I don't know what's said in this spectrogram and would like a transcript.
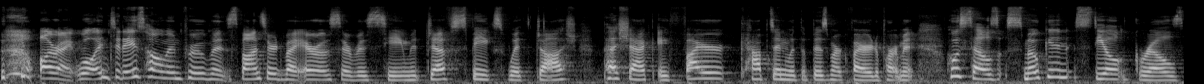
All right. Well, in today's home improvement sponsored by Aero Service Team, Jeff speaks with Josh Peshek, a fire captain with the Bismarck Fire Department, who sells smoking steel grills.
